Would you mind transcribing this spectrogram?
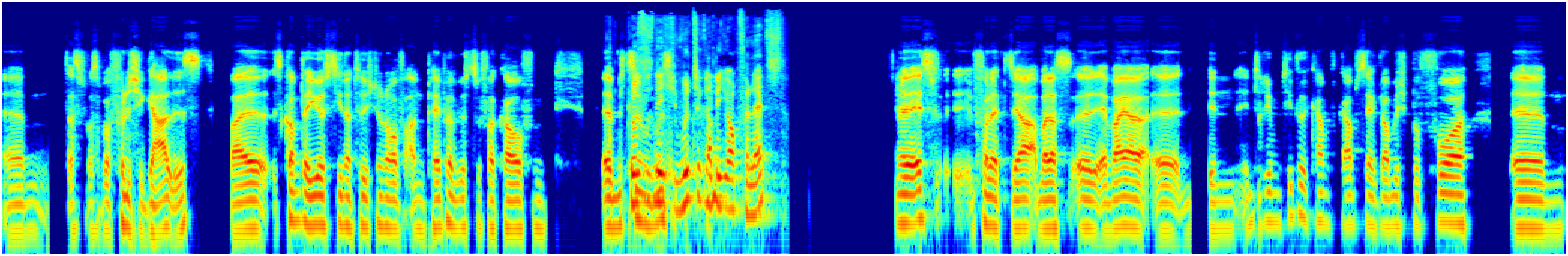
ähm, das was aber völlig egal ist, weil es kommt der UFC natürlich nur darauf an, Pay-per-Views zu verkaufen. Äh, Plus ist nicht Whittaker nicht auch verletzt? Er ist äh, verletzt, ja, aber das, äh, er war ja, äh, den Interim-Titelkampf gab es ja, glaube ich, bevor, ähm,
